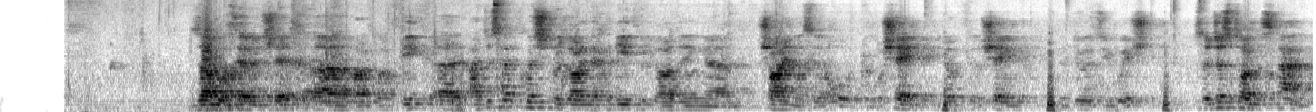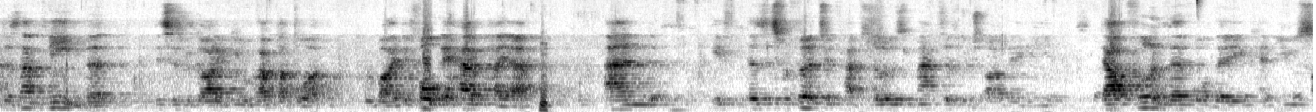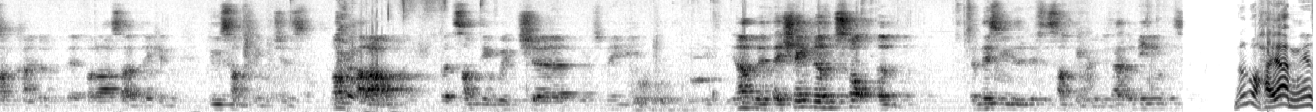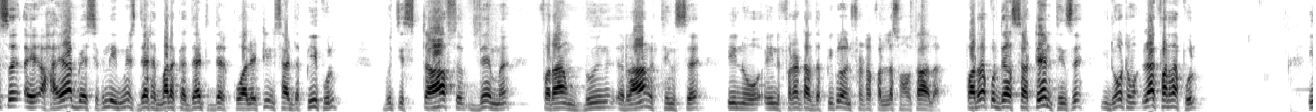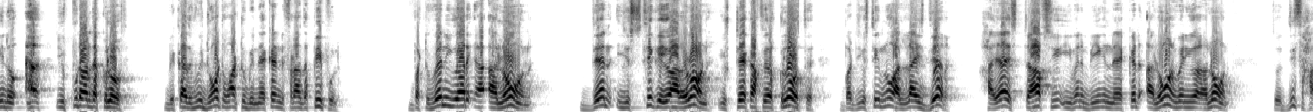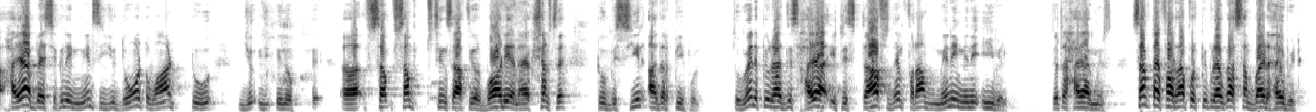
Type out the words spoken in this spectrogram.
Jazakallah khairan, Sheikh. Uh. Uh, I just had a question regarding the hadith regarding um, shyness or, or shame. If you don't feel shame, then do as you wish. So just to understand, does that mean that this is regarding people who have taqwa, who by default they have haya, and if does this refer to perhaps those matters which are maybe doubtful and therefore they can use some kind of their farasa, they can do something which is not haram, but something which, uh, which maybe, if, in other words, if their shame doesn't stop them, then this means that this is something good. Is that the meaning of this? No, no, haya means, uh, haya basically means that malaka, that, that quality inside the people which stops them from doing wrong things, uh, you know, in front of the people in front of Allah subhanahu wa ta'ala. For example, there are certain things uh, you don't like for example, you know, you put on the clothes because we don't want to be naked in front of the people. But when you are uh, alone, then you think you are alone, you take off your clothes, but you think no, Allah is there. Haya stops you even being naked alone when you are alone. So this haya basically means you don't want to, you, you, you know, uh, some, some things of your body and actions to be seen other people. So when people have this haya, it stops them from many, many evil. That haya means. Sometimes, for example, people have got some bad habit.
